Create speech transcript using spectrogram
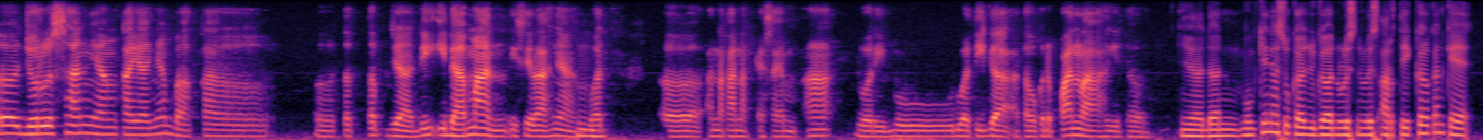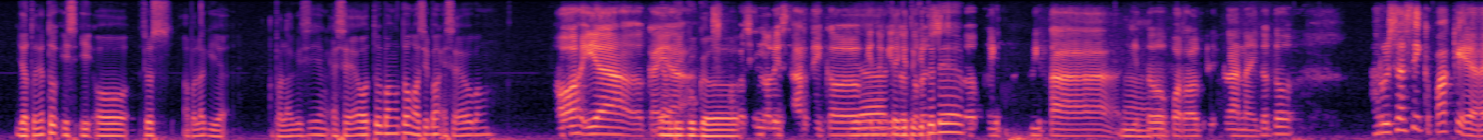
eh, jurusan yang kayaknya bakal eh, tetap jadi idaman istilahnya Hmm. buat eh, anak-anak SMA 2023 atau ke depan lah gitu. Ya dan mungkin yang suka juga nulis-nulis artikel kan kayak jatuhnya tuh SEO terus apalagi ya apalagi sih yang SEO tuh bang tuh nggak sih bang SEO bang Oh iya kayak yang di Google apa sih nulis artikel Ya, gitu-gitu kayak gitu-gitu terus deh. eh, berita, berita Nah. gitu portal berita nah itu tuh harusnya sih kepake ya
